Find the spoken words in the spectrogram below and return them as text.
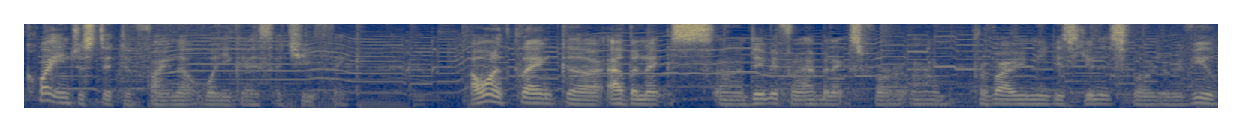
quite interested to find out what you guys actually think. I want to thank uh, Ebenex, uh, David from Ebenex for um, providing me these units for the review.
